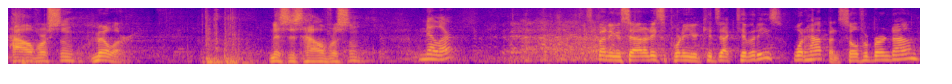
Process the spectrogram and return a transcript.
Halverson, Miller. Mrs. Halverson. Miller? Spending a Saturday supporting your kids' activities? What happened? Sofa burned down?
